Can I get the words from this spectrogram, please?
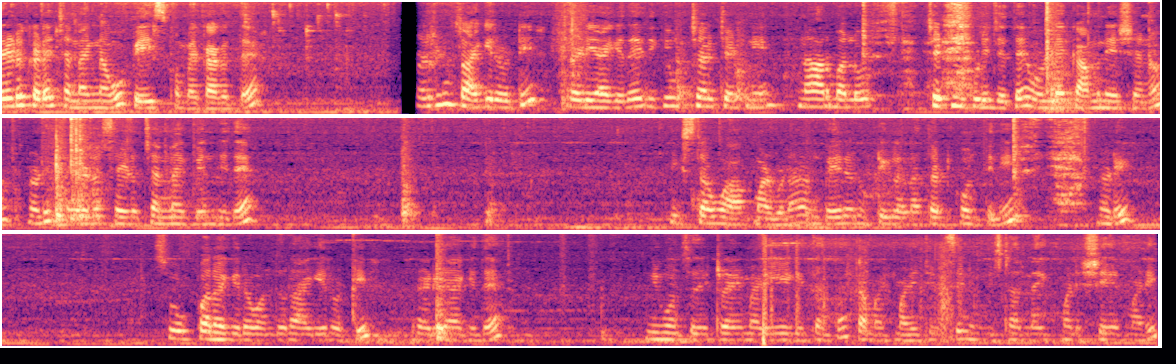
ಎರಡು ಕಡೆ ಚೆನ್ನಾಗಿ ನಾವು ಬೇಯಿಸ್ಕೊಬೇಕಾಗುತ್ತೆ ನೋಡಿ ರಾಗಿ ರೊಟ್ಟಿ ರೆಡಿ ಆಗಿದೆ. ಇದಕ್ಕೆ ಹುಚ್ಚಳ ಚಟ್ನಿ ನಾರ್ಮಲು ಚಟ್ನಿ ಪುಡಿ ಜೊತೆ ಒಳ್ಳೆ ಕಾಂಬಿನೇಷನು ನೋಡಿ, ಎರಡು ಸೈಡು ಚೆನ್ನಾಗಿ ಬೆಂದಿದೆ. ಈಗ ಸ್ಟವ್ ಆಫ್ ಮಾಡ್ಬೇಡ ನಾನು ಬೇರೆ ರೊಟ್ಟಿಗಳೆಲ್ಲ ತಟ್ಕೊತೀನಿ. ನೋಡಿ ಸೂಪರಾಗಿರೋ ಒಂದು ರಾಗಿ ರೊಟ್ಟಿ ರೆಡಿಯಾಗಿದೆ ನೀವು ಒಂದ್ಸರಿ ಟ್ರೈ ಮಾಡಿ ಹೇಗಿತ್ತು ಅಂತ ಕಮೆಂಟ್ ಮಾಡಿ ತಿಳಿಸಿ. ನಿಮ್ಗೆ ಇಷ್ಟ ಲೈಕ್ ಮಾಡಿ ಶೇರ್ ಮಾಡಿ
